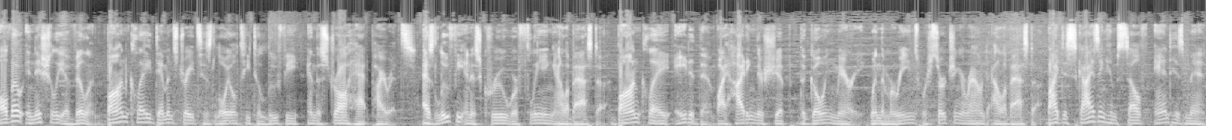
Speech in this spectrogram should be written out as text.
Although initially a villain, Bon Clay demonstrates his loyalty to Luffy and the Straw Hat Pirates. As Luffy and his crew were fleeing Alabasta, Bon Clay aided them by hiding their ship, the Going Merry, when the Marines were searching around Alabasta. By disguising himself and his men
